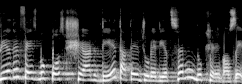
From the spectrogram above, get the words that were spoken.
রিয়াদের ফেসবুক পোস্ট শেয়ার দিয়ে তাতে জুড়ে দিয়েছেন দুঃখের ইমোজি।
